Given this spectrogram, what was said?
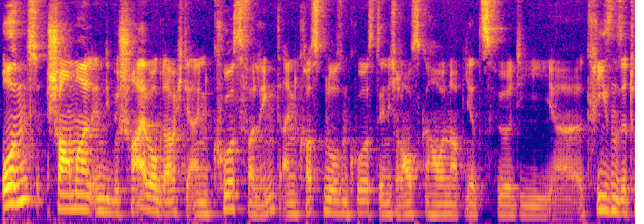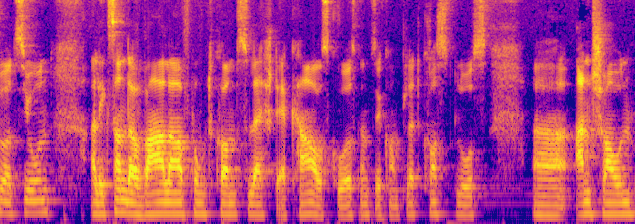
und schau mal in die Beschreibung, da habe ich dir einen Kurs verlinkt, einen kostenlosen Kurs, den ich rausgehauen habe jetzt für die äh, Krisensituation. alexanderwala.com slash der Chaoskurs kannst du dir komplett kostenlos äh, anschauen,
